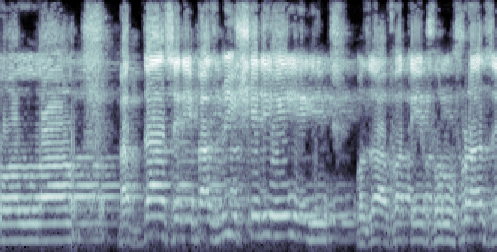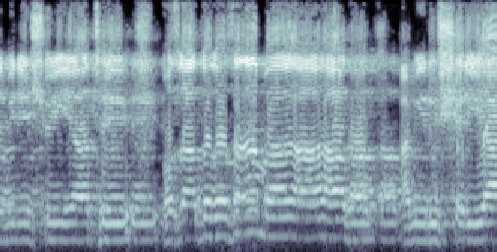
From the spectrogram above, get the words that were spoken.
মোল্লা বাগদা শরীফ, আজমি শরীফ, মুজাফতে জমিনে শুয়ে আছে। শরিয়া,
